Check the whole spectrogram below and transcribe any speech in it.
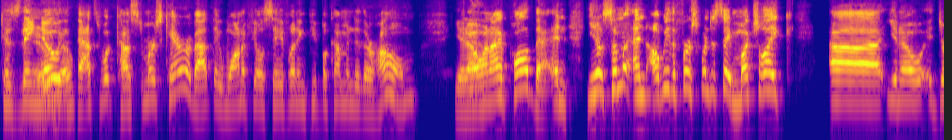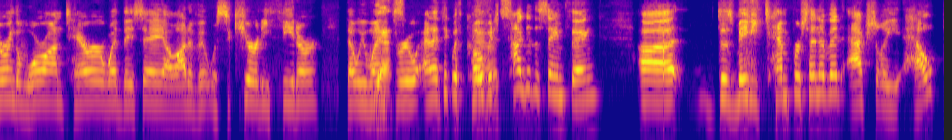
because they There know that that's what customers care about. They want to feel safe letting people come into their home, you know. Yeah. And I applaud that. And you know, some and I'll be the first one to say, much like uh, you know, during the war on terror, when they say a lot of it was security theater that we went Yes. through, and I think with COVID, it's kind of the same thing. Uh, does maybe ten percent of it actually help?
